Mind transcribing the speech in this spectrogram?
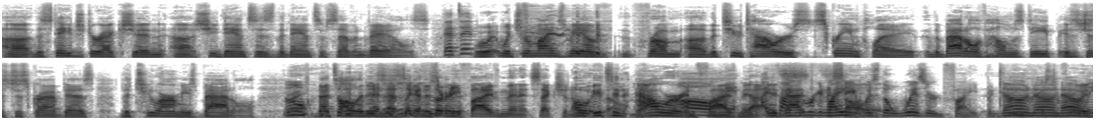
uh the stage direction uh she dances the dance of seven veils That's it. Wh- which reminds me of from uh, the Two Towers screenplay. The Battle of Helm's Deep is just described as the two armies battle. Oh. That's all it is. And that's It's- like a and it's gonna- 35 minute section of Oh, the it's film. an Yeah. hour and Oh, five man. minutes. I It- thought you were going to say it was the wizard fight between no, no, Christopher no. Lee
